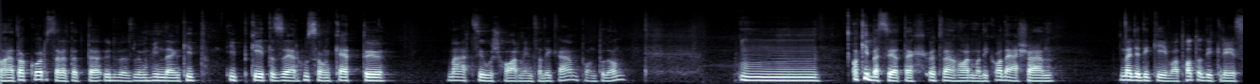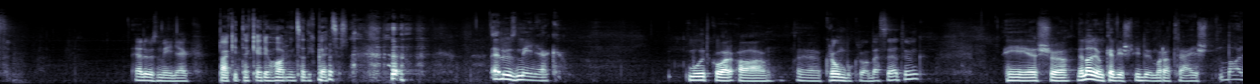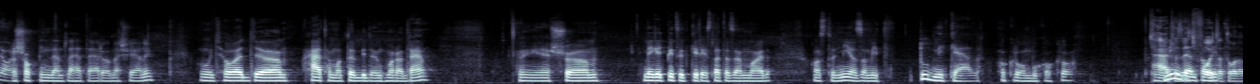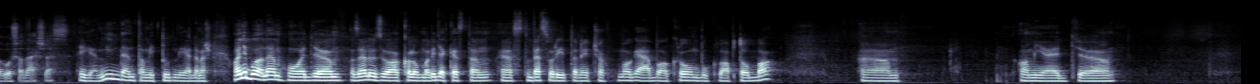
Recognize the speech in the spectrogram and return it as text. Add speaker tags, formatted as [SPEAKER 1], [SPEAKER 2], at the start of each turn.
[SPEAKER 1] Na hát akkor szeretettel üdvözlünk mindenkit itt 2022. március 30-án, pont tudom. Mm, a Kibeszéltek 53. adásán, negyedik évad, hatodik rész, előzmények,
[SPEAKER 2] Páki tekerje a 30. perc.
[SPEAKER 1] előzmények. Múltkor a eh, Chromebookról beszéltünk, és, de nagyon kevés idő maradt rá, és nagyon sok mindent lehet erről mesélni. Úgyhogy hát, ha ma több időnk marad rá, és még egy picit kirészletezem majd azt, hogy mi az, amit tudni kell a Chromebookokról.
[SPEAKER 2] Tehát ez
[SPEAKER 1] Mindent,
[SPEAKER 2] egy folytatólagos adás lesz.
[SPEAKER 1] Igen, mindent, amit tudni érdemes. Annyiból nem, hogy az előző alkalommal igyekeztem ezt beszorítani csak magába a Chromebook laptopba, ami egy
